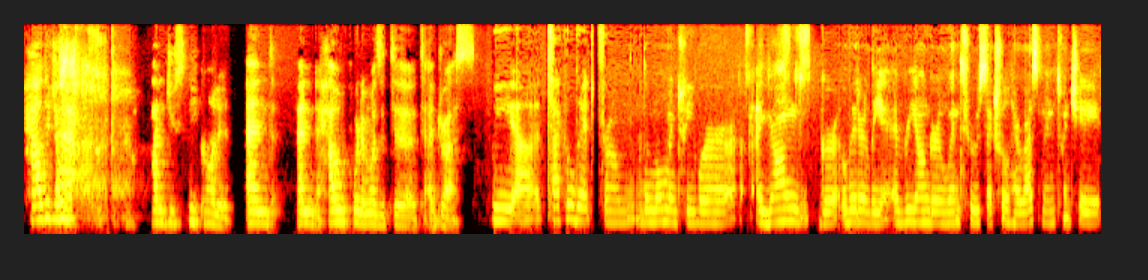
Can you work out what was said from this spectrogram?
how did you how did you speak on it, and and how important was it to to address? We uh, tackled it from the moment we were a young girl. Literally, every young girl went through sexual harassment when she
